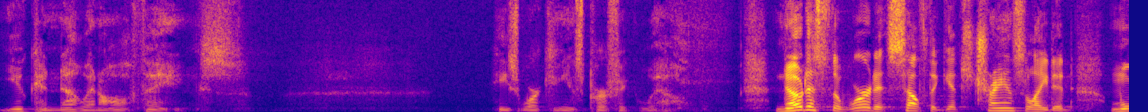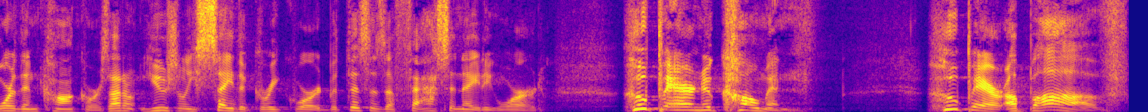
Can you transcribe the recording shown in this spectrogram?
you can know in all things He's working His perfect will. Notice the word itself that gets translated more than conquerors. I don't usually say the Greek word, but this is a fascinating word. Hupernukomen. Huper, above,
